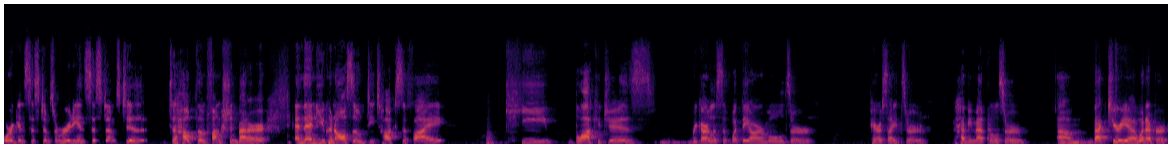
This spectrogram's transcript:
organ systems or meridian systems to to help them function better. And then you can also detoxify key blockages regardless of what they are molds or parasites or heavy metals or um, bacteria, whatever.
